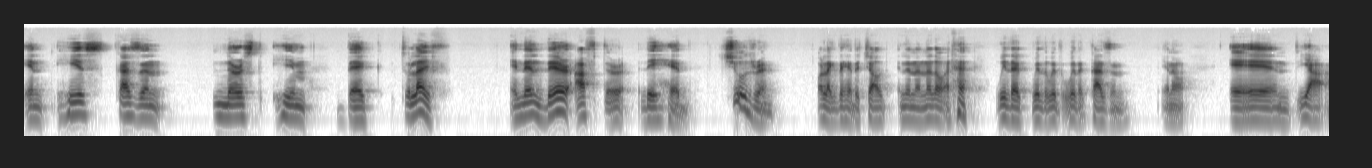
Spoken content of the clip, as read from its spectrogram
And his cousin nursed him back to life. And then thereafter, they had children, or like they had a child, and then another one with a with with with a cousin, you know. And yeah,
